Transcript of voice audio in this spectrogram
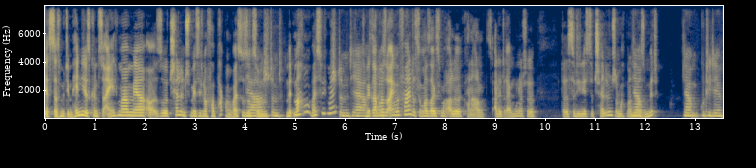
jetzt das mit dem Handy, das könntest du eigentlich mal mehr äh, so Challenge-mäßig noch verpacken, weißt du, so ja, zum stimmt. Mitmachen, weißt du, wie ich meine? Stimmt, ja. Ist mir gerade mal so eingefallen, dass du immer sagst, ich mache alle, keine Ahnung, alle drei Monate, dann ist so die nächste Challenge, dann macht man das Ja. mal so mit. Ja, gute Idee.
